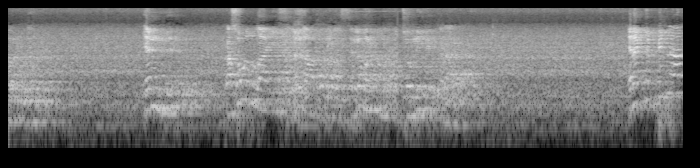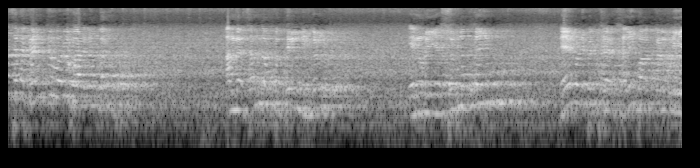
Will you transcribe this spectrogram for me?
வேண்டும் என்று ரசூலுல்லாஹி அவர்கள் எனக்கு பின்னால் சில கருத்து வேறுபாடுகள் வரும். அந்த சந்தர்ப்பத்தில் நீங்கள் என்னுடைய சுண்ணத்தையும் நேர்வழி பெற்ற கலிபாக்களுடைய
